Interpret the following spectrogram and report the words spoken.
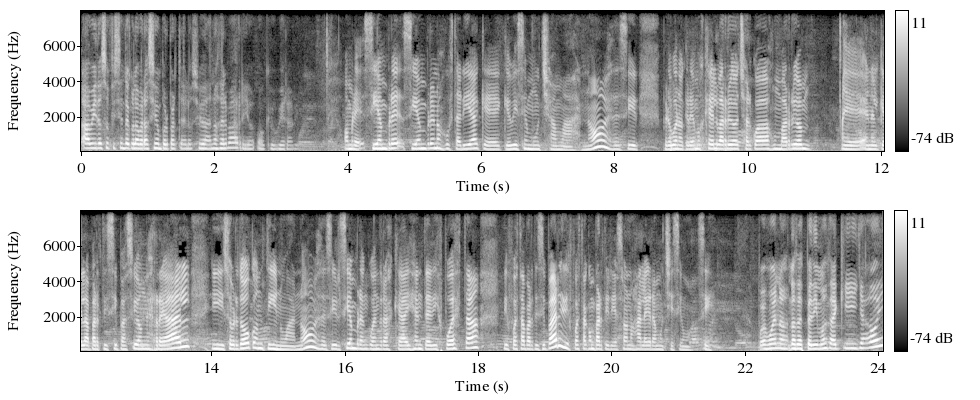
¿Ha habido suficiente colaboración por parte de los ciudadanos del barrio o que hubiera habido? Hombre, siempre, siempre nos gustaría que, que hubiese mucha más, ¿no? Es decir, pero bueno, creemos que el barrio de Charcuaga es un barrio eh, en el que la participación es real y sobre todo continua, ¿no? Es decir, siempre encuentras que hay gente dispuesta, dispuesta a participar y dispuesta a compartir y eso nos alegra muchísimo, sí. Pues bueno, nos despedimos de aquí ya hoy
